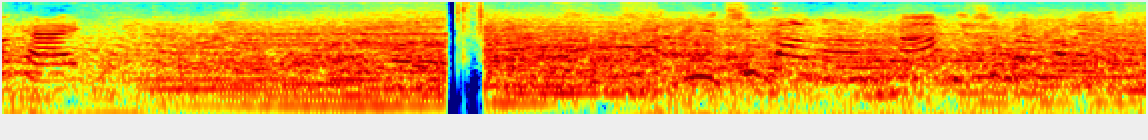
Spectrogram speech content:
ok 你吃饭吗？啊？你吃饭？吗后面有饭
